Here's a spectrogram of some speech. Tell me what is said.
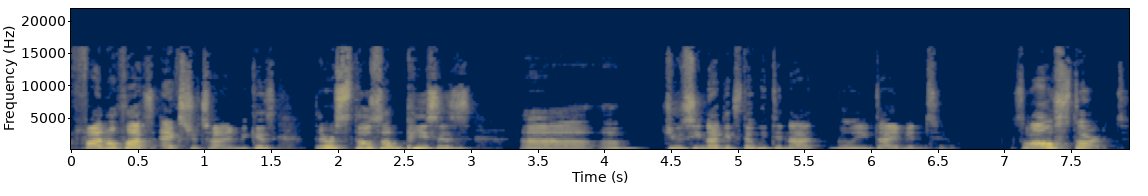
final thoughts extra time because there were still some pieces uh, of juicy nuggets that we did not really dive into. So I'll start.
